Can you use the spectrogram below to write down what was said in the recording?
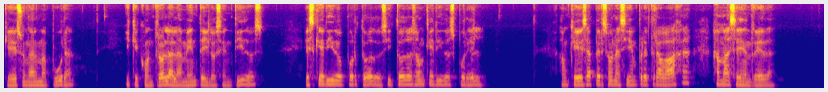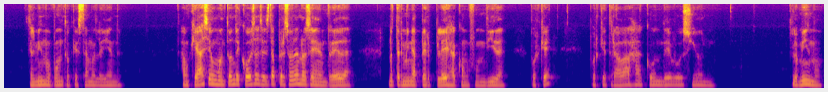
que es un alma pura y que controla la mente y los sentidos, es querido por todos y todos son queridos por Él. Aunque esa persona siempre trabaja, jamás se enreda. El mismo punto que estamos leyendo. Aunque hace un montón de cosas, esta persona no se enreda, no termina perpleja, confundida. ¿Por qué? Porque trabaja con devoción. Lo mismo,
